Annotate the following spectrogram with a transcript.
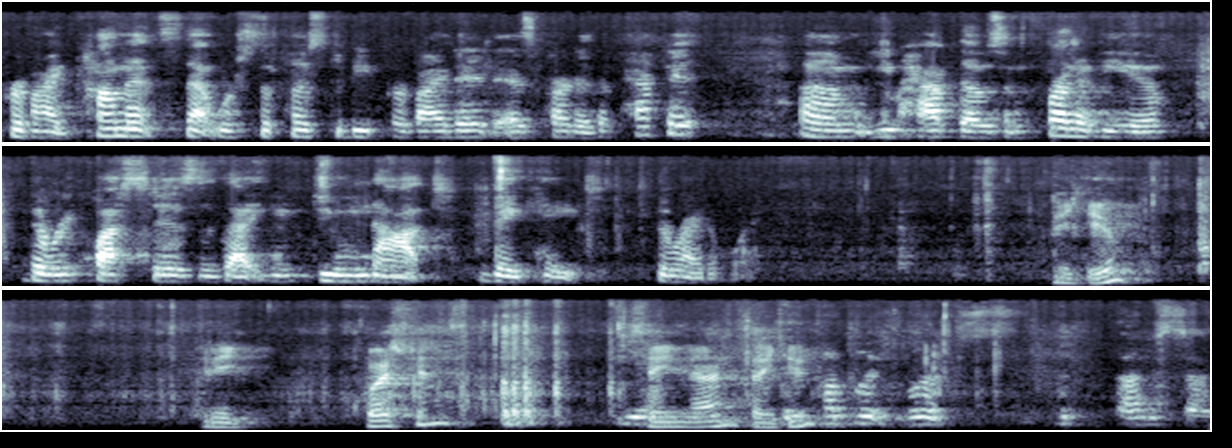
provide comments that were supposed to be provided as part of the packet. Um, you have those in front of you. The request is, is that you do not vacate the right of way. Thank you. Any questions? Seeing none, thank you. Public Works, I'm sorry.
